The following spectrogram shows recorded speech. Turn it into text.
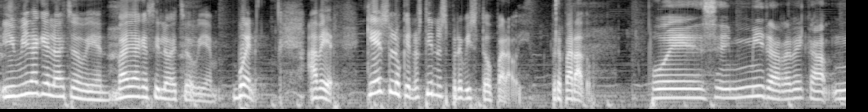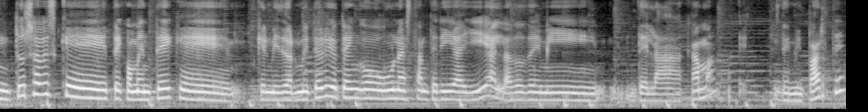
y mira que lo ha hecho bien. Vaya que sí lo ha hecho bien. Bueno, a ver, ¿qué es lo que nos tienes previsto para hoy? Preparado. Pues eh, mira, Rebeca, mm, tú sabes que te comenté que, en mi dormitorio tengo una estantería allí al lado de mi de la cama, de mi parte,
